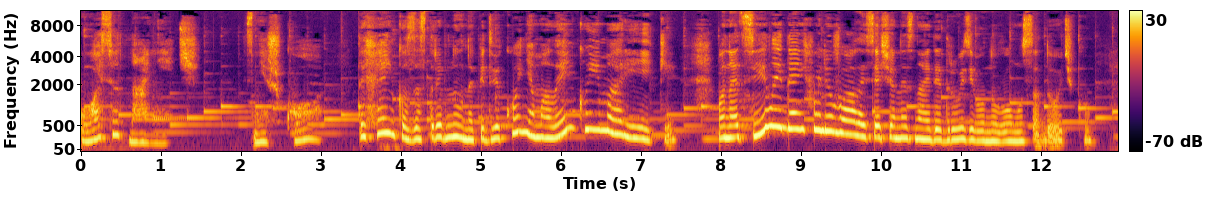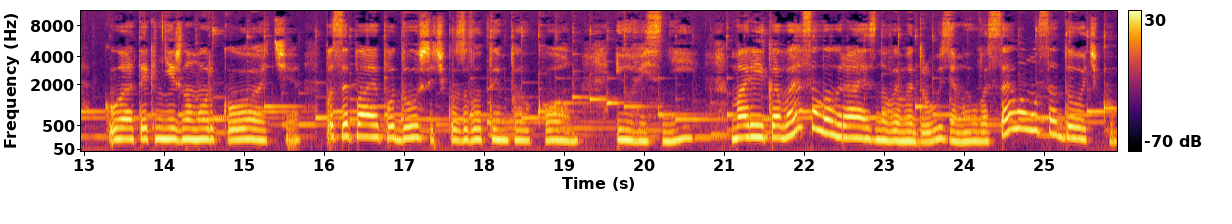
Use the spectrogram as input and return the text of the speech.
Ось одна ніч. Сніжко тихенько застрибнув на підвіконня маленької Марійки. Вона цілий день хвилювалася, що не знайде друзів у новому садочку. Котик ніжно муркоче, посипає подушечку золотим пилком, і у вісні Марійка весело грає з новими друзями у веселому садочку,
